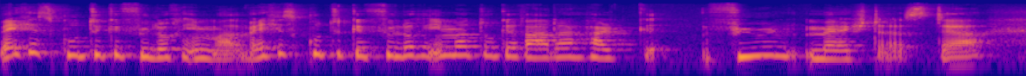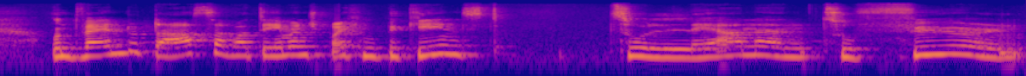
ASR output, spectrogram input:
Welches gute Gefühl auch immer, welches gute Gefühl auch immer du gerade halt fühlen möchtest, ja. Und wenn du das aber dementsprechend beginnst, zu lernen, zu fühlen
